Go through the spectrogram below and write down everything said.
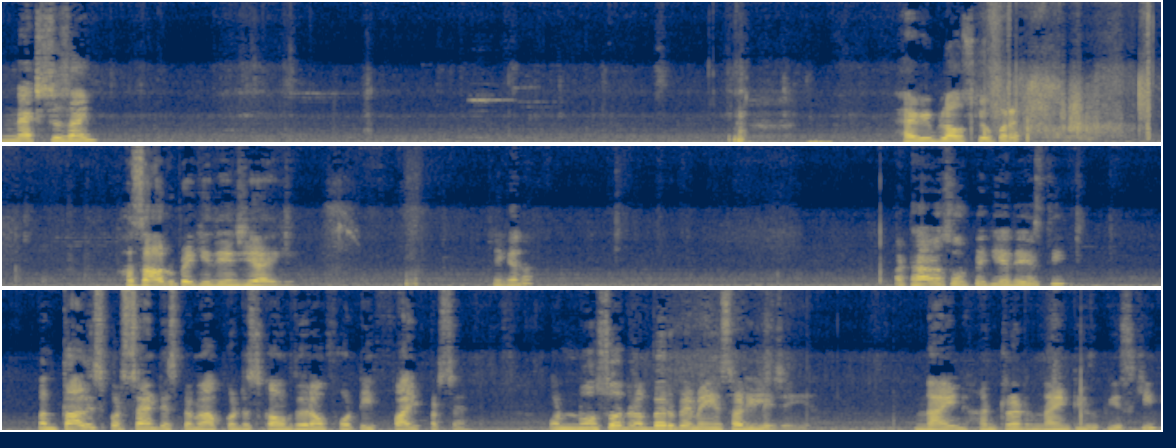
में। नेक्स्ट डिज़ाइन हैवी ब्लाउज के ऊपर है। हज़ार रुपए की रेंज ही आएगी। ठीक है ना? अठारह सौ रुपए की रेंज थी। पैंतालीस परसेंट इस पर मैं आपको डिस्काउंट दे रहा हूँ फोर्टी फाइव परसेंट। और नौ सौ नब्बे रुपए में ये साड़ी ले जाइए। नाइन हंड्रेड नाइन्टी रुपीज़ की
